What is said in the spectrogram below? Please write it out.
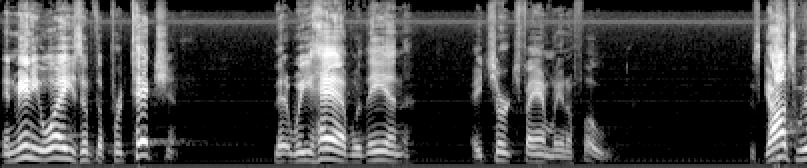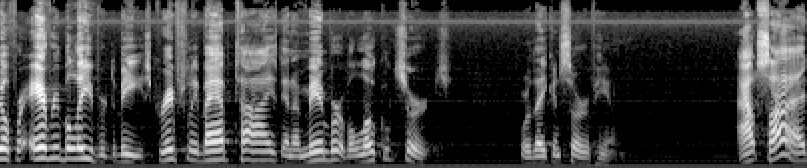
in many ways, of the protection that we have within a church family and a fold. It's God's will for every believer to be scripturally baptized and a member of a local church where they can serve Him. Outside,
